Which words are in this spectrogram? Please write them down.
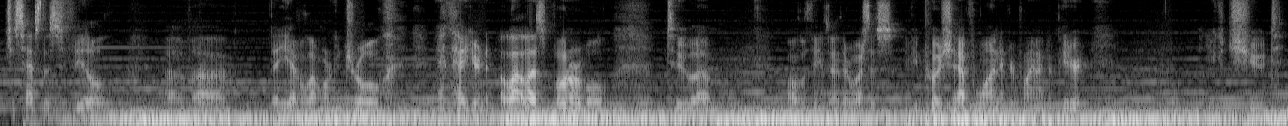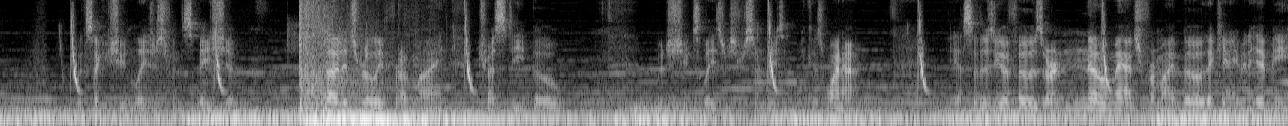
It just has this feel of uh, that you have a lot more control and that you're a lot less vulnerable to um, all the things out there. Watch this. If you push F1, if you're playing on computer, you can shoot. Looks like you're shooting lasers from the spaceship, but it's really from my trusty bow, which shoots lasers for some reason. Because why not? Yeah, so those UFOs are no match for my bow. They can't even hit me.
